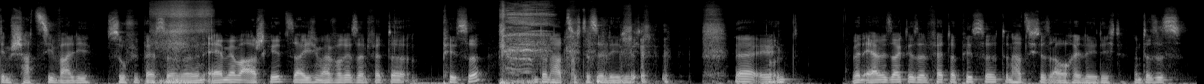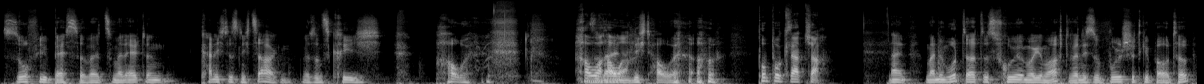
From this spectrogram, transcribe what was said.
dem Schatzi Walli so viel besser, weil wenn er mir am Arsch geht, sage ich ihm einfach, er ist ein fetter Pisser und dann hat sich das erledigt. ja. Und wenn er mir sagt, er ist ein fetter Pisser, dann hat sich das auch erledigt. Und das ist so viel besser, weil zu meinen Eltern kann ich das nicht sagen, weil sonst kriege ich Haue. Hauer, also Hauer. nicht Haue. Popo-Klatscher. Nein, meine Mutter hat das früher immer gemacht, wenn ich so Bullshit gebaut habe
